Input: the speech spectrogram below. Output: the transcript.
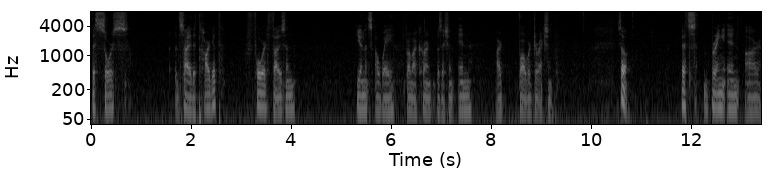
the source, sorry, the target 4,000 units away from our current position in our forward direction. So let's bring in our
